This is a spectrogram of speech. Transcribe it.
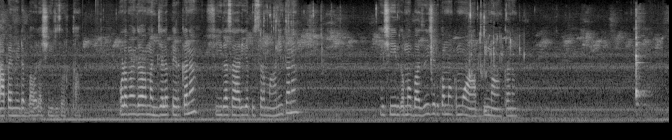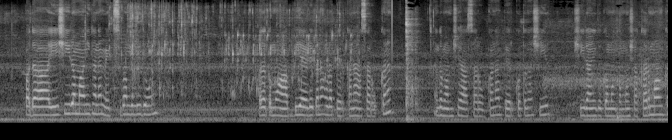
आप में डब्बा वाला शीर जोरता ಉಡಮದ ಮಂಜಲ ಪೆರ್ಕನ ಶೀರ ಸಾರಿಯ ಪಿಸರ ಮಾನಿಕನ शीर कमो बाजरी शीर कमो तो कमो आप भी माँ पदा ये शीर मानी मिक्स बंबली दो पदा कमो आप भी ऐड करना थोड़ा पेर आसा रोकन करना। एकदम आसा रोकन करना तो ना शीर शीरानी तो कमो कमो शकर मांग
